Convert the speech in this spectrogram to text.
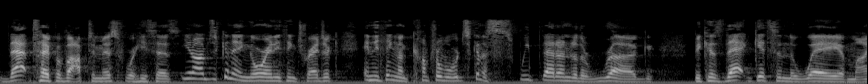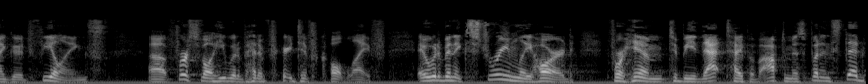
that type of optimist where he says, you know, I'm just going to ignore anything tragic, anything uncomfortable, we're just going to sweep that under the rug because that gets in the way of my good feelings. Uh, first of all, he would have had a very difficult life. It would have been extremely hard for him to be that type of optimist, but instead,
